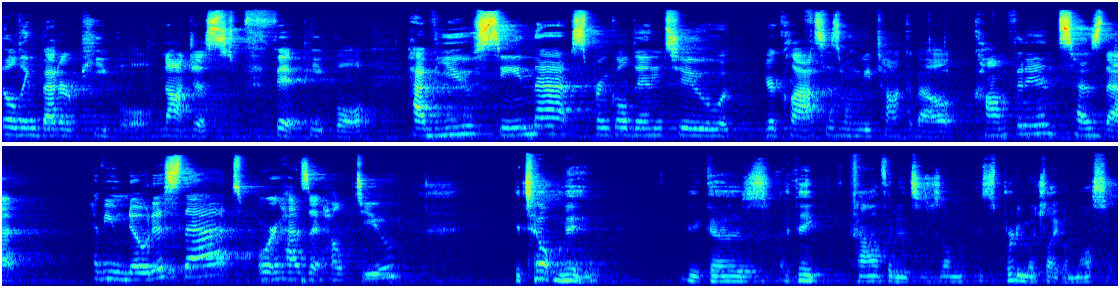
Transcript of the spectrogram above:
building better people, not just fit people. Have you seen that sprinkled into your classes when we talk about confidence? Has that, have you noticed that or has it helped you? It's helped me because I think confidence is it's pretty much like a muscle.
